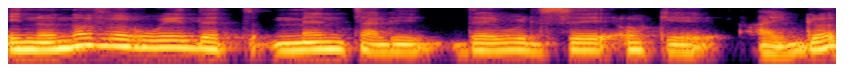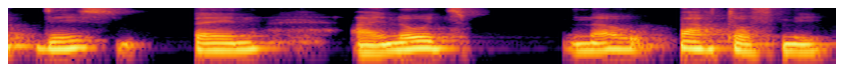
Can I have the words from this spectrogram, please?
in another way that mentally they will say, okay, I got this pain, I know it's now part of me.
